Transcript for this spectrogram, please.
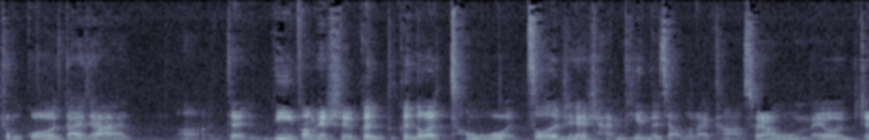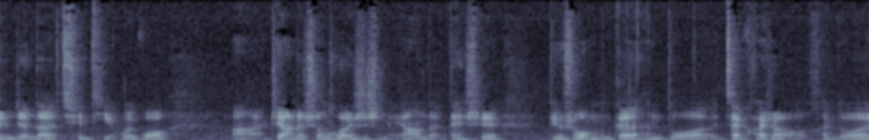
中国大家。呃，在另一方面是更更多从我做的这些产品的角度来看啊，虽然我没有真正的去体会过啊这样的生活是什么样的，但是比如说我们跟很多在快手很多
